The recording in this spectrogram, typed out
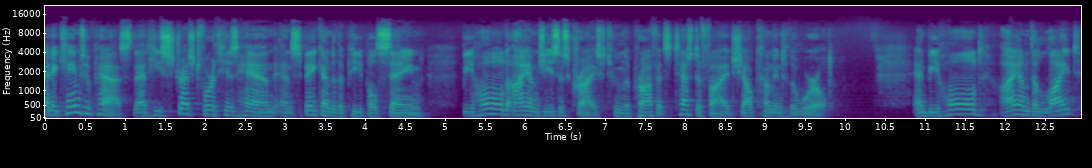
And it came to pass that he stretched forth his hand and spake unto the people, saying, Behold, I am Jesus Christ, whom the prophets testified shall come into the world. And behold, I am the light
